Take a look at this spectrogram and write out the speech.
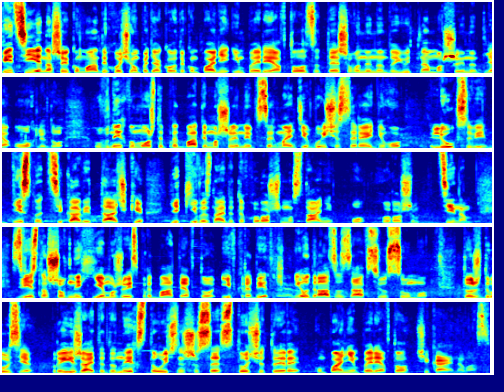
Від цієї нашої команди хочемо подякувати компанії Імперія Авто за те, що вони надають нам машини для огляду. В них ви можете придбати машини в сегменті вище середнього, люксові, дійсно цікаві тачки, які ви знайдете в хорошому стані по хорошим цінам. Звісно, що в них є можливість придбати авто і в кредит, і одразу за всю суму. Тож, друзі, приїжджайте до них, столичне шосе 104, компанія Імперія Авто чекає на вас.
